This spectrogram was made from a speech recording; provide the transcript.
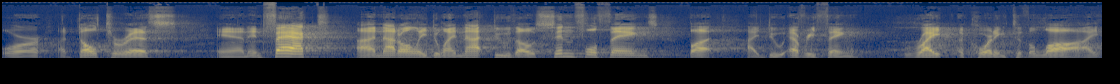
or adulterous. And in fact, uh, not only do I not do those sinful things, but I do everything right according to the law. I,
